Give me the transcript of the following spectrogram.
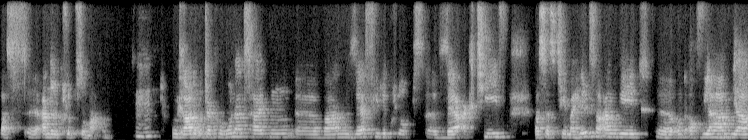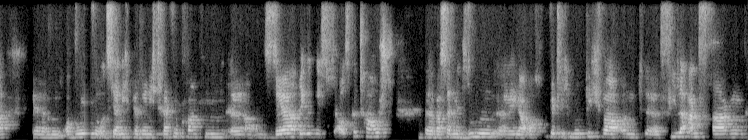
was andere Clubs so machen. Mhm. Und gerade unter Corona-Zeiten waren sehr viele Clubs sehr aktiv, was das Thema Hilfe angeht. und auch wir haben ja ähm, obwohl wir uns ja nicht persönlich treffen konnten, äh, uns sehr regelmäßig ausgetauscht, äh, was dann mit Zoom äh, ja auch wirklich möglich war und viele Anfragen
